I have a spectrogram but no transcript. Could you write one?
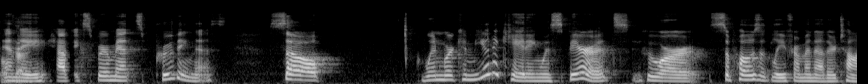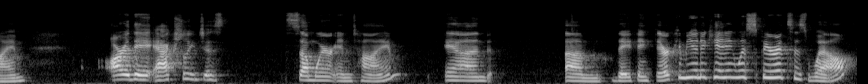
And they have experiments proving this. So when we're communicating with spirits who are supposedly from another time are they actually just somewhere in time? And um, they think they're communicating with spirits as well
